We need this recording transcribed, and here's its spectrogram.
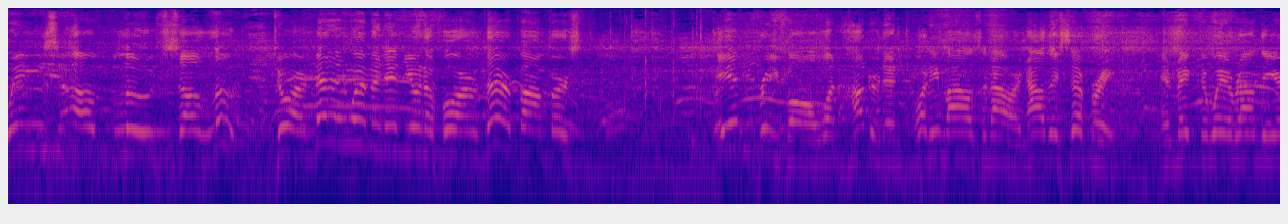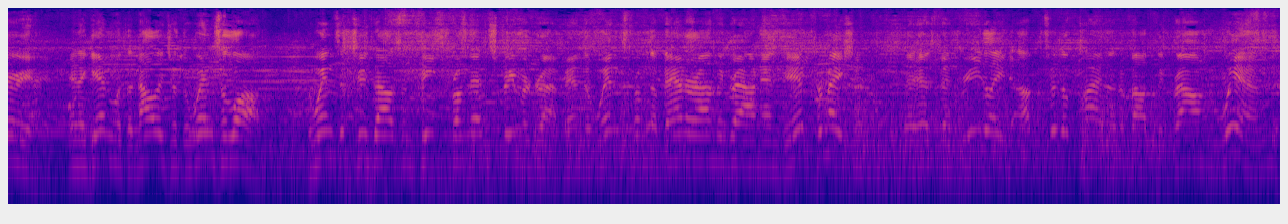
Wings of Blue salute to our men and women in uniform. They're bombers in free fall, 120 miles an hour. Now they separate and make their way around the area. And again, with the knowledge of the winds aloft, the winds at 2,000 feet from that streamer drop, and the winds from the banner on the ground, and the information that has been relayed up to the pilot about the ground wind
